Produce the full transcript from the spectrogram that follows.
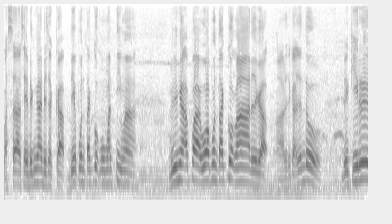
Pasal saya dengar dia cakap dia pun takut mau mati mah. Lu ingat apa? Orang pun takut mah dia cakap. Ha, dia cakap macam tu. Dia kira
